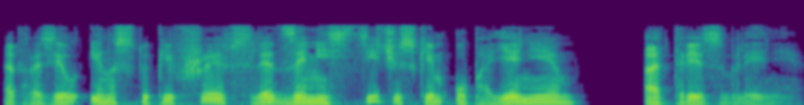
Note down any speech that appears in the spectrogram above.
отразил и наступившее вслед за мистическим упоением отрезвление.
